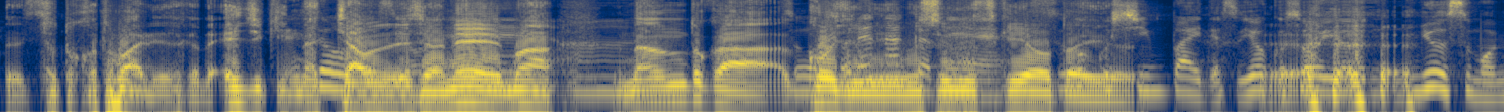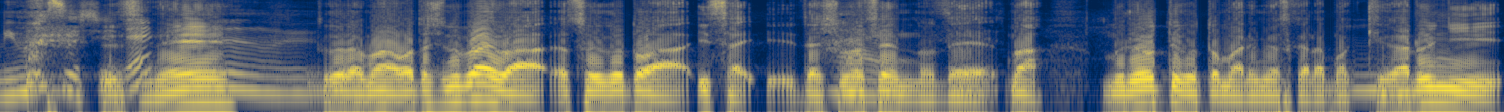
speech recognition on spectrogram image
ちょっと言葉悪いですけど、餌食になっちゃうんですよね。ね。まあ、なんとか工事に結びつけようという。うね、心配です。よくそういうニュースも見ますしね。ですね。うん、だからまあ私の場合はそういうことは一切いたしませんので、はい、まあ無料ということもありますから、まあ気軽に、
